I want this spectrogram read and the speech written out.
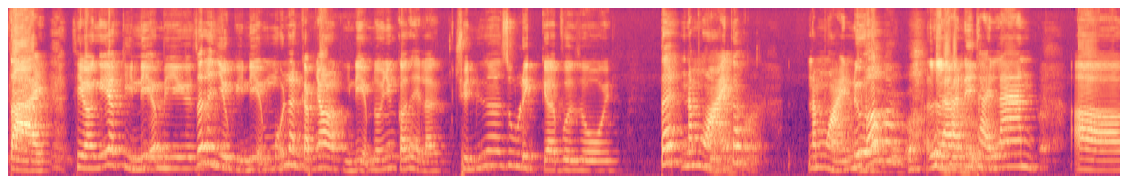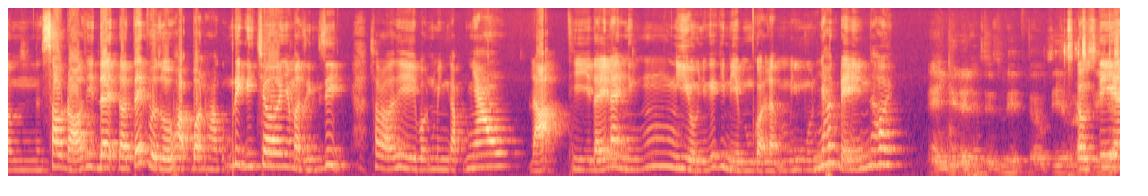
tài. Thì Hoàng nghĩ là kỷ niệm thì rất là nhiều kỷ niệm mỗi lần gặp nhau là kỷ niệm thôi nhưng có thể là chuyến ờ, du lịch ờ, vừa rồi Tết năm ngoái cơ. Năm ngoái nữa là đi Thái Lan. À, sau đó thì đợt, đợt Tết vừa rồi họ bọn Hòa cũng định đi chơi nhưng mà dính dịch. Sau đó thì bọn mình gặp nhau. Đó thì đấy là những nhiều những cái kỷ niệm gọi là mình muốn nhắc đến thôi. Hình như đấy là chuyến du lịch đầu tiên đầu tiên.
